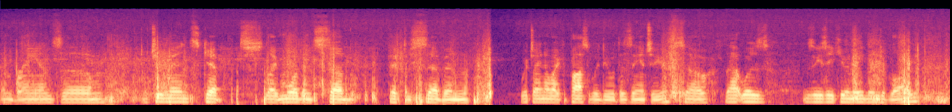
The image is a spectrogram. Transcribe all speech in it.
and brands. Um, achievements, get like more than sub 57, which I know I could possibly do with the ZhanChi. So that was ZZQ&A Ninja Vlog.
